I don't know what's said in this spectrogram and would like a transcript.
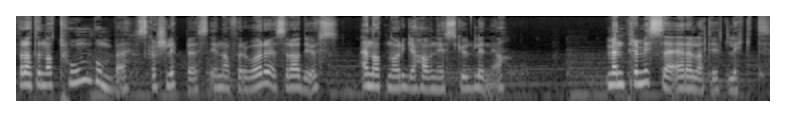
for at en atombombe skal slippes innenfor vår radius, enn at Norge havner i skuddlinja. Men premisset er relativt likt.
